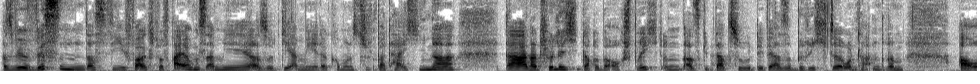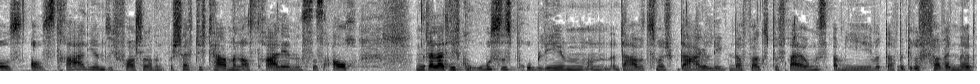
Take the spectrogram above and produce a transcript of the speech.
Also wir wissen, dass die Volksbefreiungsarmee, also die Armee der Kommunistischen Partei China, da natürlich darüber auch spricht. Und also es gibt dazu diverse Berichte, unter anderem aus Australien, sich Forscher damit beschäftigt haben. In Australien ist das auch ein relativ großes Problem. Und da wird zum Beispiel dargelegt, in der Volksbefreiungsarmee wird der Begriff verwendet,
